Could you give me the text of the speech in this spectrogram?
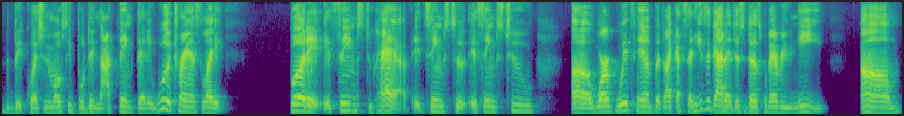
the big question. Most people did not think that it would translate, but it, it seems to have. It seems to it seems to uh work with him. But like I said, he's a guy that just does whatever you need. Um,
